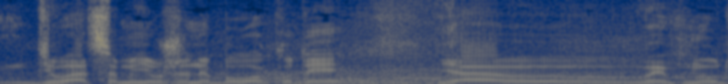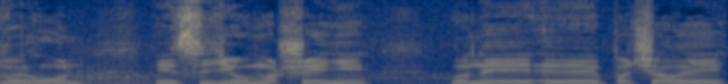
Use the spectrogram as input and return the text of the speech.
діватися мені вже не було куди, я е, вимкнув двигун і сидів в машині. Вони е, почали,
